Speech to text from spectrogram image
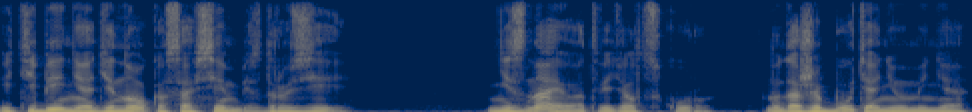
И тебе не одиноко совсем без друзей. «Не знаю», — ответил Цкуру. «Но даже будь они у меня,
